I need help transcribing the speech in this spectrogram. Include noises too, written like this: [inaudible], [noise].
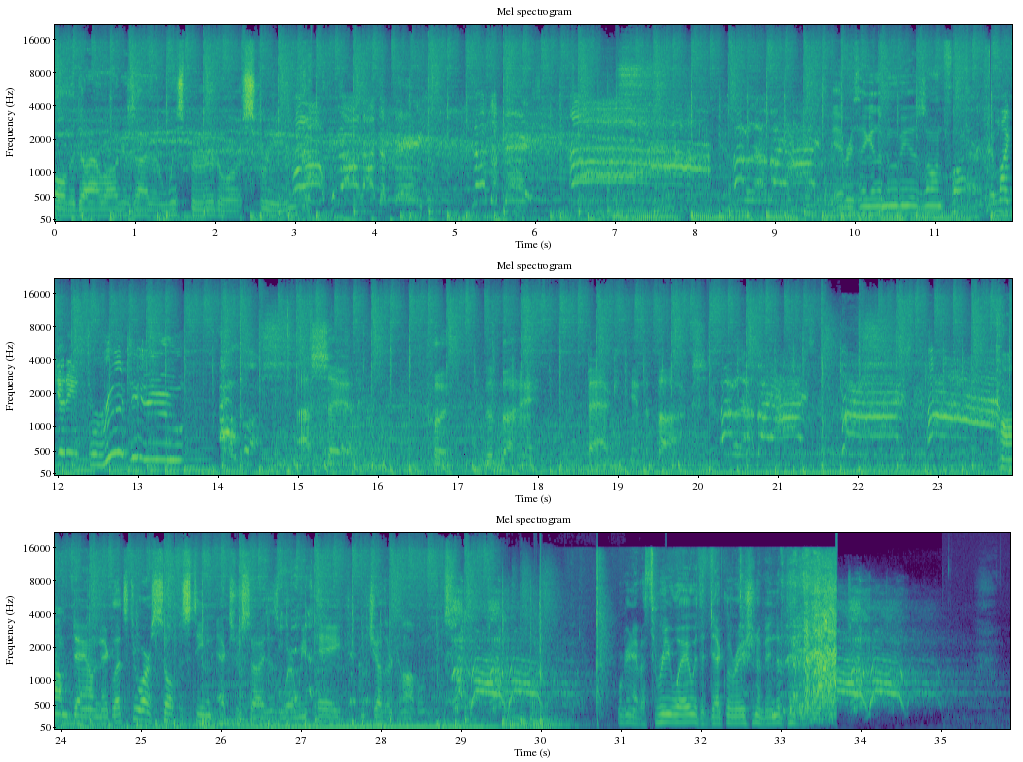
All the dialogue is either whispered or screamed. Oh, no, not the beast! Not the beast! Ah! Open my eyes! Everything in the movie is on fire. Am I getting through to you? Over! I said, put the bunny back in the box. Open my eyes! Eyes! Ah! Calm down, Nick. Let's do our self esteem exercises where we pay each other compliments. We're going to have a three way with the Declaration of Independence.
